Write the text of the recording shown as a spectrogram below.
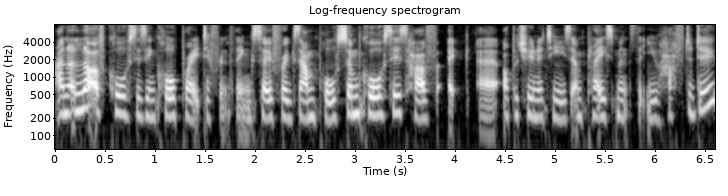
And a lot of courses incorporate different things. So, for example, some courses have uh, opportunities and placements that you have to do.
